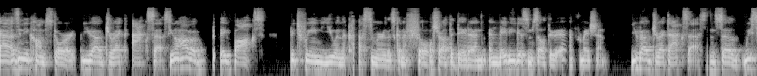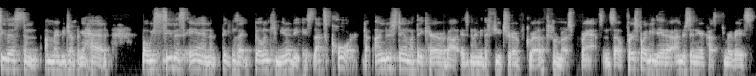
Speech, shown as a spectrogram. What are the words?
as an e-com store, you have direct access. You don't have a big box between you and the customer that's going to filter out the data and, and maybe get some sell-through information. You have direct access. And so we see this, and I'm maybe jumping ahead, but we see this in things like building communities. That's core. To understand what they care about is going to be the future of growth for most brands. And so first party data, understanding your customer base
